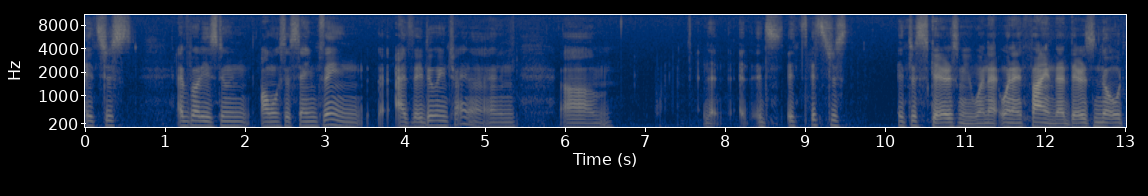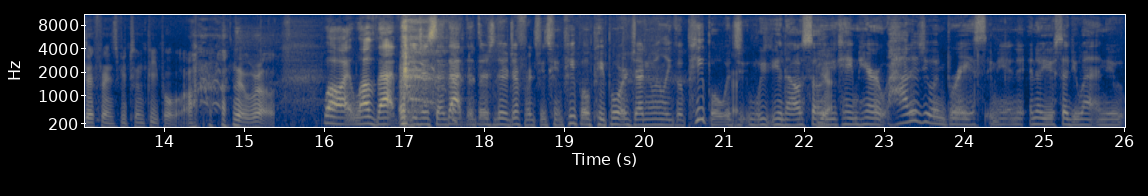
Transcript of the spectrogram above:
it's just everybody is doing almost the same thing as they do in China, and um, it's it's it's just it just scares me when I when I find that there's no difference between people around the world. Well, I love that that you just said that that there's no difference between people. People are genuinely good people, which you know. So Yeah. you came here. How did you embrace? I mean, I know you said you went and you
